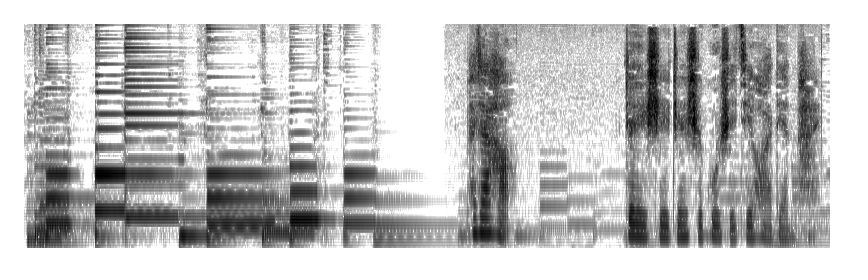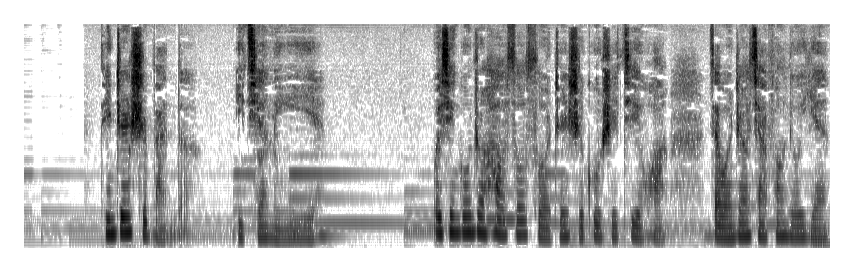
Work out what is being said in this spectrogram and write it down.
大家好，这里是真实故事计划电台，听真实版的《一千零一夜》。微信公众号搜索“真实故事计划”，在文章下方留言，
